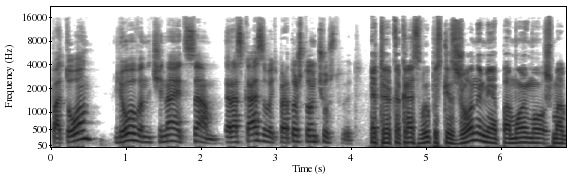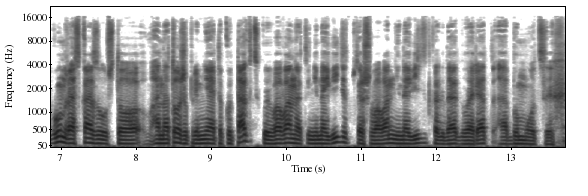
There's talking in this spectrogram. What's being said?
потом Лева начинает сам рассказывать про то, что он чувствует. Это как раз в выпуске с женами, по-моему, Шмагун рассказывал, что она тоже применяет такую тактику, и Вован это ненавидит, потому что Вован ненавидит, когда говорят об эмоциях.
